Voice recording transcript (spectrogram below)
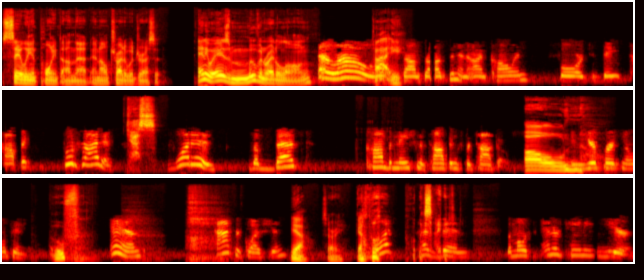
salient point on that, and I'll try to address it. Anyways, moving right along. Hello. Hi. Tom Sauceman, and I'm calling for today's topic Food Friday. Yes. What is the best combination of toppings for tacos? Oh, in no. your personal opinion? Oof. And Packer question. Yeah. Sorry. Got a little, What little has been the most entertaining year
